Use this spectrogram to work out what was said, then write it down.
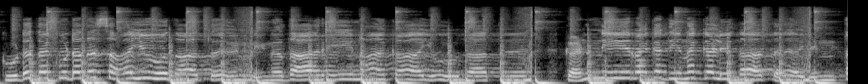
ಕುಡದ ಕುಡದ ಸಾಯುದಾತ? ನಿನ ದಾರಿ ನಾ ಕಾಯುದಾತ? ಕಣ್ಣೀರಗ ದಿನ ಕಳಿದಾತ? ಇಂಥ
